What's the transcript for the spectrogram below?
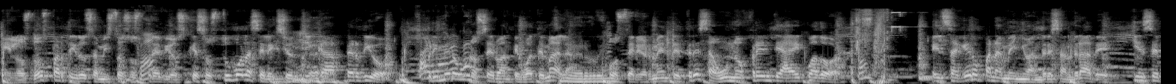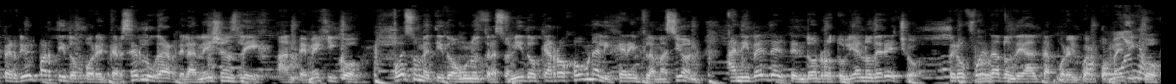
En los dos partidos amistosos previos que sostuvo la selección tica, perdió. Primero 1-0 ante Guatemala, posteriormente 3-1 frente a Ecuador. El zaguero panameño Andrés Andrade, quien se perdió el partido por el tercer lugar de la Nations League ante México, fue sometido a un ultrasonido que arrojó una ligera inflamación a nivel del tendón rotuliano derecho, pero fue dado de alta por el cuerpo médico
